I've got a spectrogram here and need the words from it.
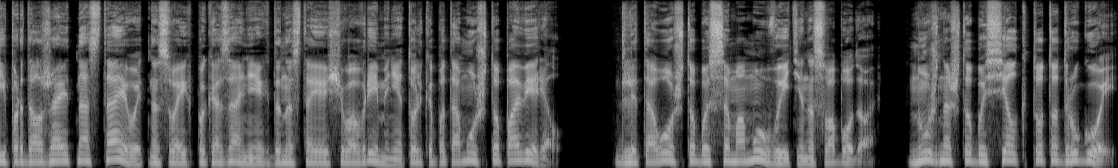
и продолжает настаивать на своих показаниях до настоящего времени только потому, что поверил. Для того, чтобы самому выйти на свободу, нужно, чтобы сел кто-то другой.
